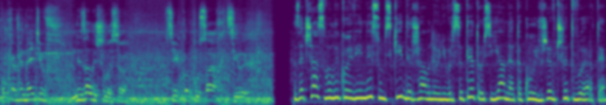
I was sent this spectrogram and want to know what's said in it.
бо кабінетів не залишилося в цих корпусах цілих. За час великої війни Сумський державний університет росіяни атакують вже в четверте.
